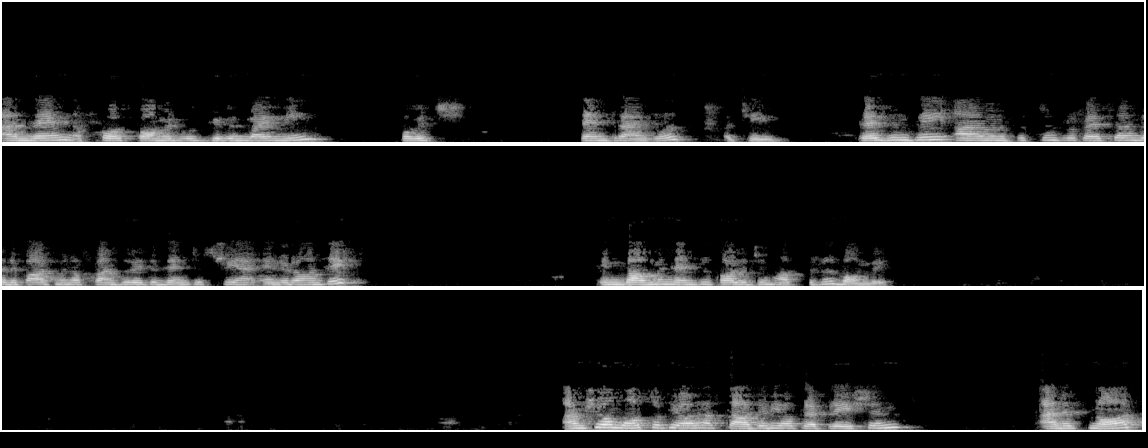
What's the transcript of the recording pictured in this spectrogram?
And then, of course, COMET was given by me, for which 10th rank was achieved. Presently, I am an assistant professor in the Department of Conservative Dentistry and Endodontics in Government Dental College and Hospital, Bombay. I'm sure most of you all have started your preparations and if not,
